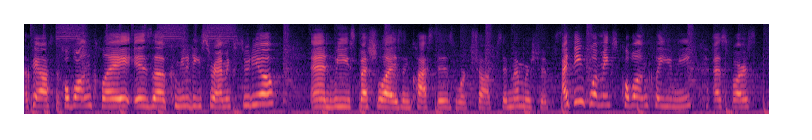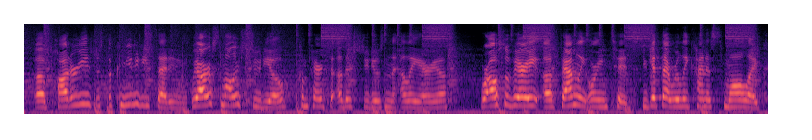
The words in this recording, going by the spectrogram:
Okay, awesome. Cobalt and Clay is a community ceramic studio and we specialize in classes, workshops, and memberships. I think what makes Cobalt and Clay unique as far as uh, pottery is just the community setting. We are a smaller studio compared to other studios in the LA area. We're also very uh, family oriented. You get that really kind of small like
